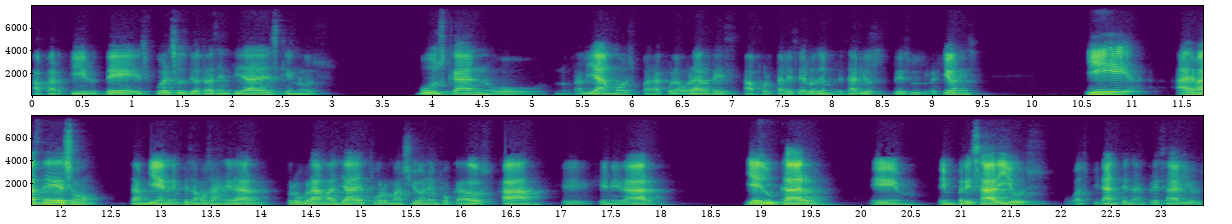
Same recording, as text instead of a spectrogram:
a partir de esfuerzos de otras entidades que nos buscan o nos aliamos para colaborarles a fortalecer los empresarios de sus regiones. Y además de eso, también empezamos a generar programas ya de formación enfocados a eh, generar y educar eh, empresarios o aspirantes a empresarios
